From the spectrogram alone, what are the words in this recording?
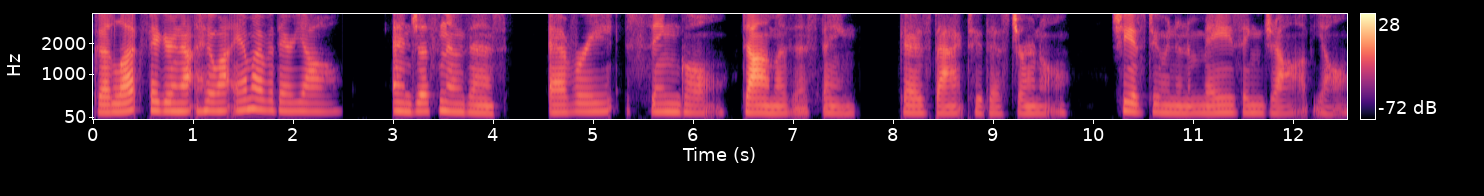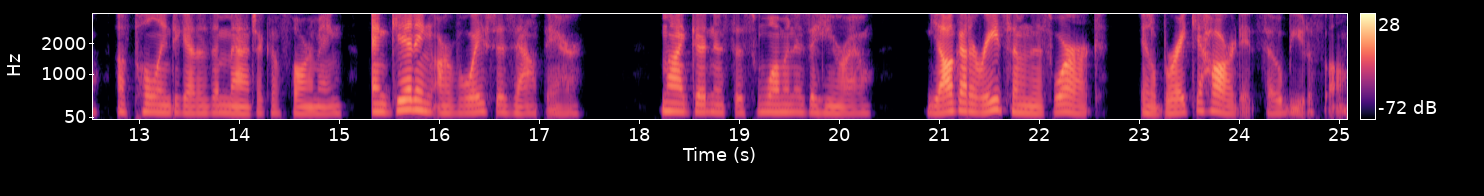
Good luck figuring out who I am over there, y'all. And just know this every single dime of this thing goes back to this journal. She is doing an amazing job, y'all, of pulling together the magic of farming and getting our voices out there. My goodness, this woman is a hero. Y'all got to read some of this work. It'll break your heart. It's so beautiful.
